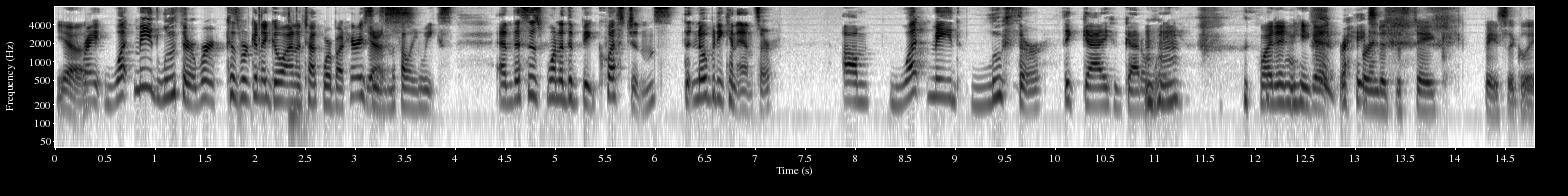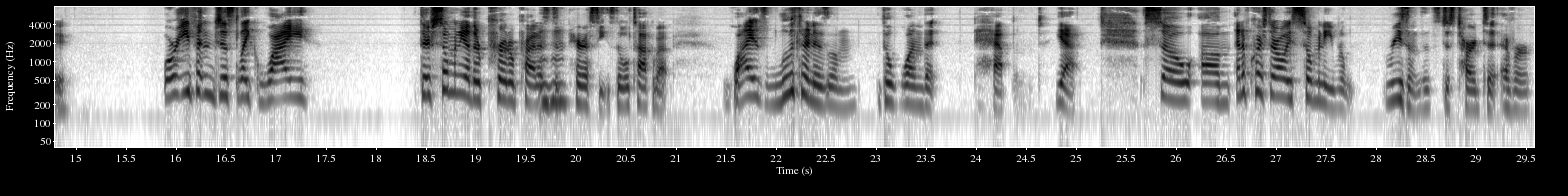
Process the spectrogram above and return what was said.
yeah. right? What made Luther work? Because we're going to go on and talk more about heresies in the following weeks. And this is one of the big questions that nobody can answer. Um, what made Luther the guy who got away? Mhm. Why didn't he get Right. burned at the stake, basically? Or even just like why there's so many other proto Protestant Mm-hmm. heresies that we'll talk about. Why is Lutheranism the one that happened? Yeah. So, um, and of course, there are always so many re- reasons. It's just hard to ever,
